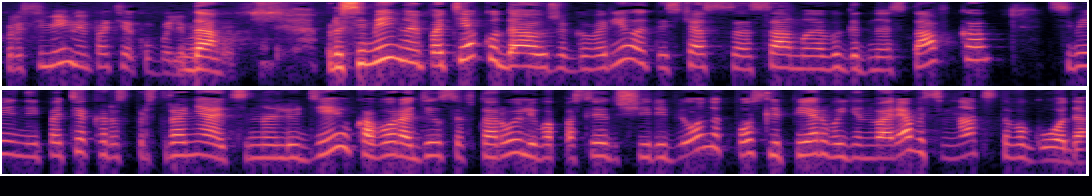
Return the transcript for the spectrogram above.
про семейную ипотеку были вопросы. Да. Про семейную ипотеку, да, уже говорила. Это сейчас э, самая выгодная ставка. Семейная ипотека распространяется на людей, у кого родился второй либо последующий ребенок после 1 января 2018 года.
